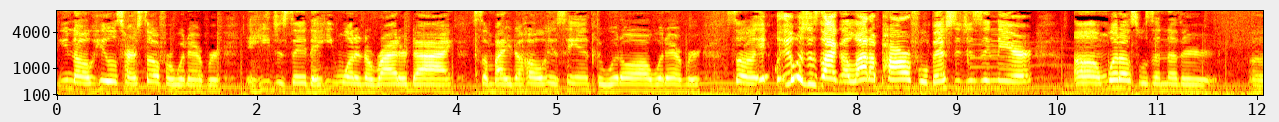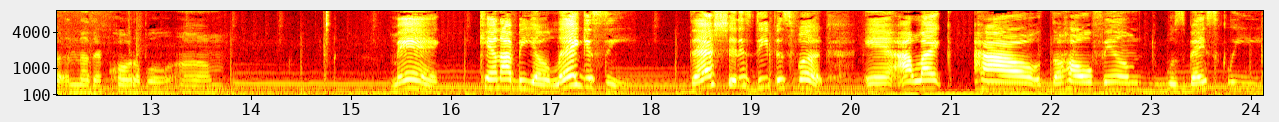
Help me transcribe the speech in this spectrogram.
you know, heals herself or whatever. And he just said that he wanted a ride or die, somebody to hold his hand through it all, whatever. So it, it was just like a lot of powerful messages in there. Um, what else was another uh, another quotable? Um, man, can I be your legacy? that shit is deep as fuck. And I like how the whole film was basically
